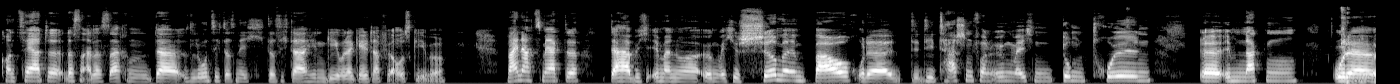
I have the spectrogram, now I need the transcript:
Konzerte, das sind alles Sachen, da lohnt sich das nicht, dass ich da hingehe oder Geld dafür ausgebe. Weihnachtsmärkte, da habe ich immer nur irgendwelche Schirme im Bauch oder die, die Taschen von irgendwelchen dummen Trullen äh, im Nacken oder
